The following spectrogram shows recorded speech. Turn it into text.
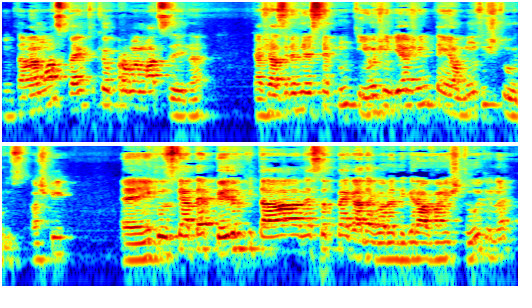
Então, é um aspecto que eu problematizei, né? Cajazeiras nesse tempo não tinha. Hoje em dia, a gente tem alguns estúdios. Acho que é, inclusive tem até Pedro que está nessa pegada agora de gravar em estúdio, né?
